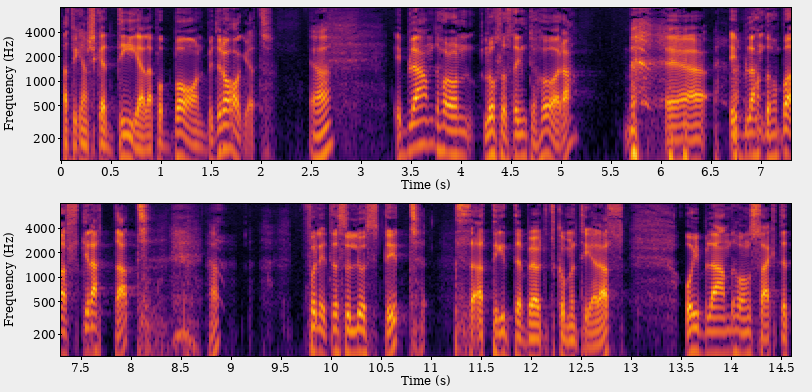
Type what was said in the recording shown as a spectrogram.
att vi kanske ska dela på barnbidraget. Ja. Ibland har hon låtsats inte höra. Eh, ibland har hon bara skrattat. Ja. Funnit inte så lustigt så att det inte behövt kommenteras. Och ibland har hon sagt att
